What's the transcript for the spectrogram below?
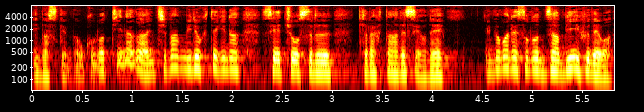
いますけれども、このティナが一番魅力的な成長するキャラクターですよね。今までそのザ・ビーフでは、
